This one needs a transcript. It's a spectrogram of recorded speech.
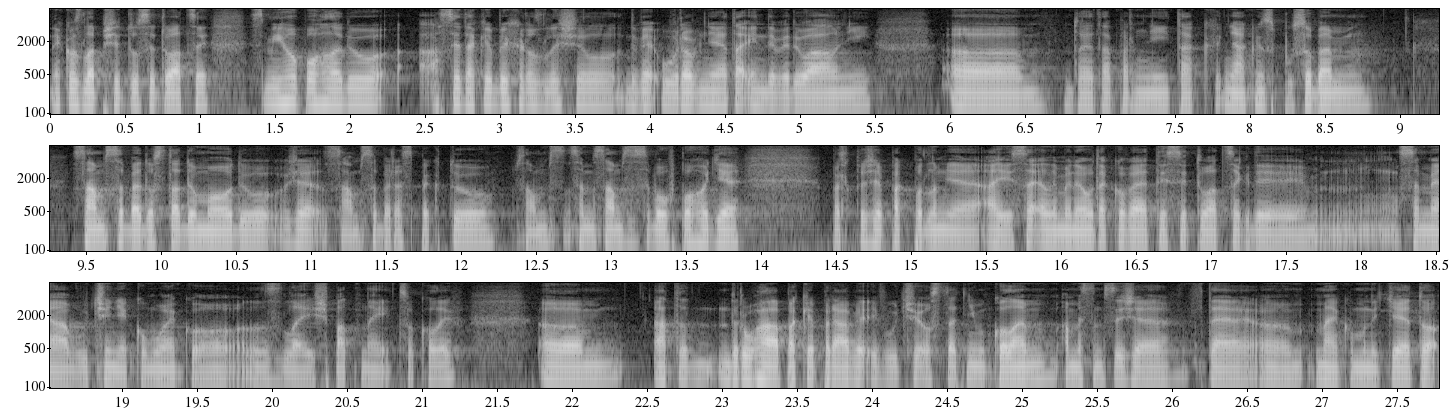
jako zlepšit tu situaci. Z mýho pohledu asi taky bych rozlišil dvě úrovně, ta individuální, uh, to je ta první, tak nějakým způsobem sám sebe dostat do módu, že sám sebe respektuju, sám, jsem sám se sebou v pohodě, protože pak podle mě i se eliminují takové ty situace, kdy mm, jsem já vůči někomu jako zlej, špatný, cokoliv. Um, a ta druhá pak je právě i vůči ostatním kolem a myslím si, že v té uh, mé komunitě je to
